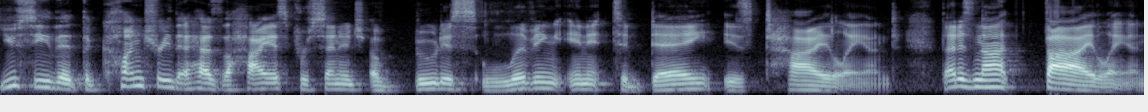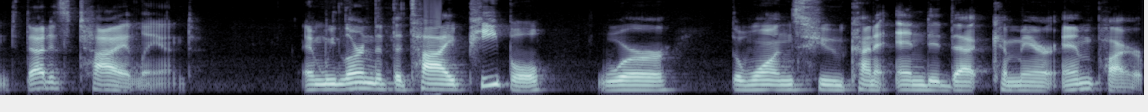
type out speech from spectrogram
you see that the country that has the highest percentage of Buddhists living in it today is Thailand. That is not Thailand, that is Thailand. And we learned that the Thai people were the ones who kind of ended that Khmer Empire,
